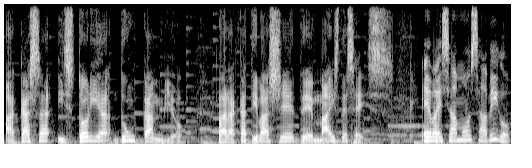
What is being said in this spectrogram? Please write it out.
a Casa Historia dun Cambio, para cativaxe de máis de 6. E baixamos a Vigo.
